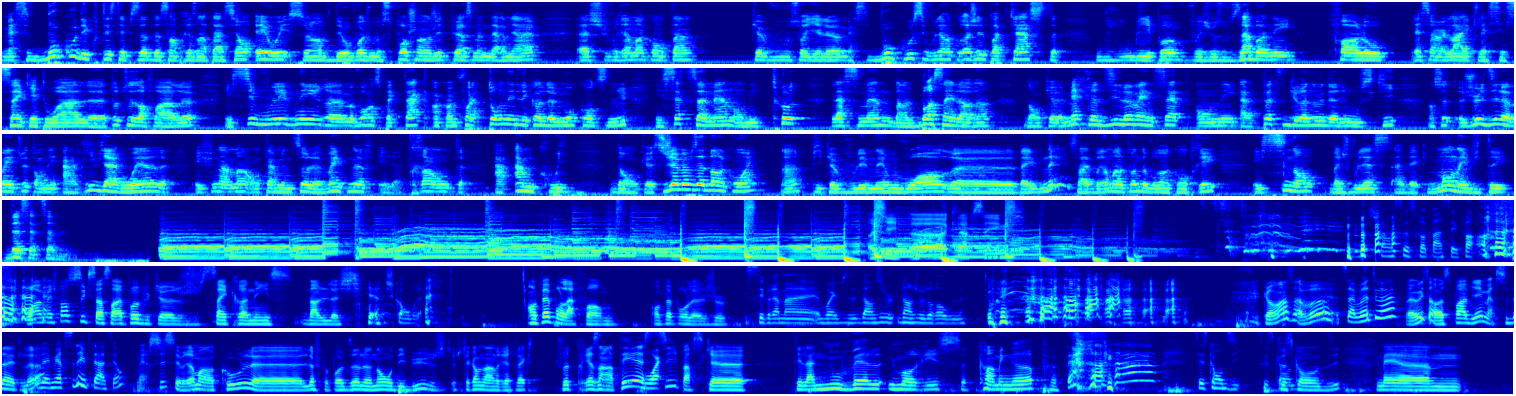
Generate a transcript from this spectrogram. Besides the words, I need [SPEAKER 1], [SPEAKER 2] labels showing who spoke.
[SPEAKER 1] Merci beaucoup d'écouter cet épisode de Sans Présentation. Et oui, ceux en vidéo voient que je me suis pas changé depuis la semaine dernière. Euh, je suis vraiment content que vous soyez là. Merci beaucoup. Si vous voulez encourager le podcast, vous n'oubliez pas, vous pouvez juste vous abonner, follow, laisser un like, laisser 5 étoiles, euh, toutes ces affaires-là. Et si vous voulez venir euh, me voir en spectacle, encore une fois, la tournée de l'école de l'humour continue. Et cette semaine, on est toute la semaine dans le Bas-Saint-Laurent. Donc, mercredi le 27, on est à la Petite Grenouille de Rimouski. Ensuite, jeudi le 28, on est à Rivière-Ouelle. Et finalement, on termine ça le 29 et le 30 à Amqui. Donc, euh, si jamais vous êtes dans le coin, hein, puis que vous voulez venir nous voir, euh, ben venez. Ça va être vraiment le fun de vous rencontrer. Et sinon, ben, je vous laisse avec mon invité de cette semaine.
[SPEAKER 2] Ok, euh.
[SPEAKER 3] Je pense que ce sera pas assez fort.
[SPEAKER 2] Ouais, mais je pense aussi que ça sert pas vu que je synchronise dans le logiciel.
[SPEAKER 3] Je comprends.
[SPEAKER 2] On le fait pour la forme. On le fait pour le jeu.
[SPEAKER 3] C'est vraiment ouais, vous êtes dans, le jeu, dans le jeu de rôle.
[SPEAKER 2] Comment ça va?
[SPEAKER 3] Ça va, toi?
[SPEAKER 2] Ben oui, ça va super bien. Merci d'être là.
[SPEAKER 3] Ben, merci de l'invitation.
[SPEAKER 2] Merci, c'est vraiment cool. Euh, là, je peux pas le dire le nom au début. J'étais comme dans le réflexe. Je veux te présenter, Esti, parce que t'es la nouvelle humoriste coming up.
[SPEAKER 3] C'est ce qu'on dit. C'est ce qu'on
[SPEAKER 2] ce
[SPEAKER 3] dit.
[SPEAKER 2] Mais euh,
